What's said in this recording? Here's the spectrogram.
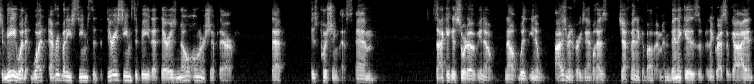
to me, what what everybody seems to the theory seems to be that there is no ownership there that is pushing this. And Sakic is sort of you know now with you know Yzerman for example has Jeff Vinik above him, and Vinik is an aggressive guy and.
